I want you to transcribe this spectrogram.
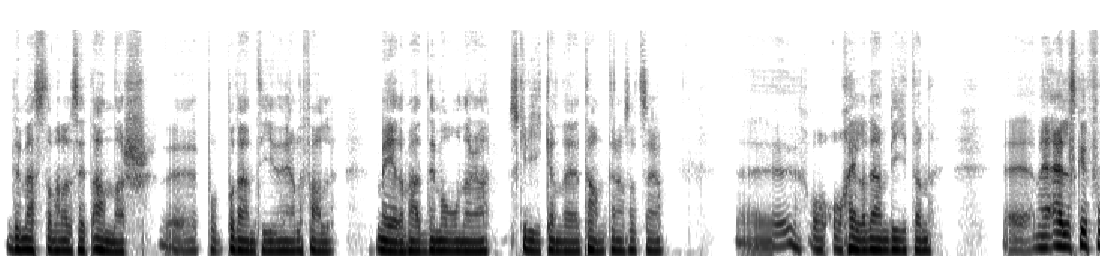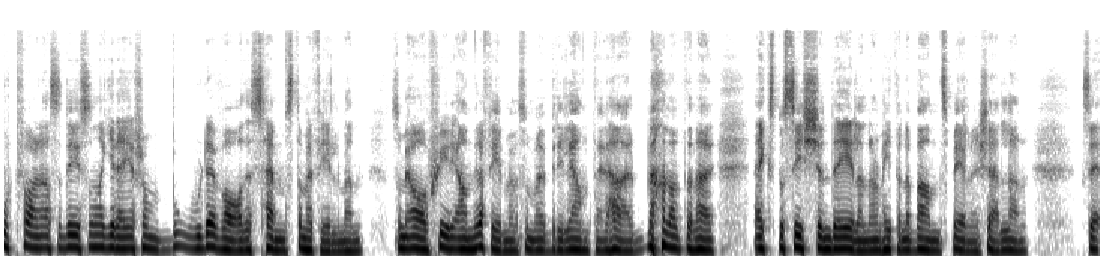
det mesta man hade sett annars eh, på, på den tiden i alla fall. Med de här demonerna, skrikande tanterna så att säga. Eh, och, och hela den biten. Eh, men jag älskar ju fortfarande, alltså det är sådana grejer som borde vara det sämsta med filmen. Som jag avskyr i andra filmer som är briljanta i det här. Bland annat den här exposition-delen när de hittar den bandspelaren i källaren. Så jag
